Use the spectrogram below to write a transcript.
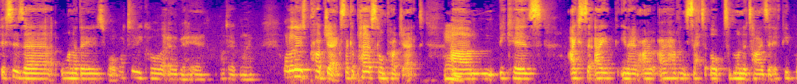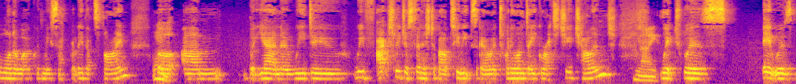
this is a one of those what what do we call it over here? I don't know. One of those projects, like a personal project, Mm. um, because I I you know I, I haven't set it up to monetize it. If people want to work with me separately, that's fine. Mm. But um, but yeah, no, we do. We've actually just finished about two weeks ago a 21 day gratitude challenge nice which was it was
